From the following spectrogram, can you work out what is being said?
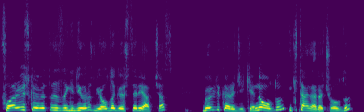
Fuara 100 km hızla gidiyoruz. Yolda gösteri yapacağız. Böldük aracı ikiye ne oldu? İki tane araç oldu.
